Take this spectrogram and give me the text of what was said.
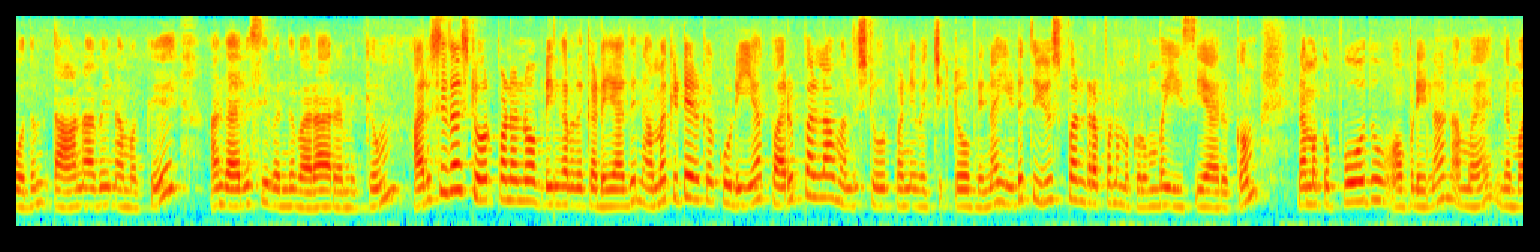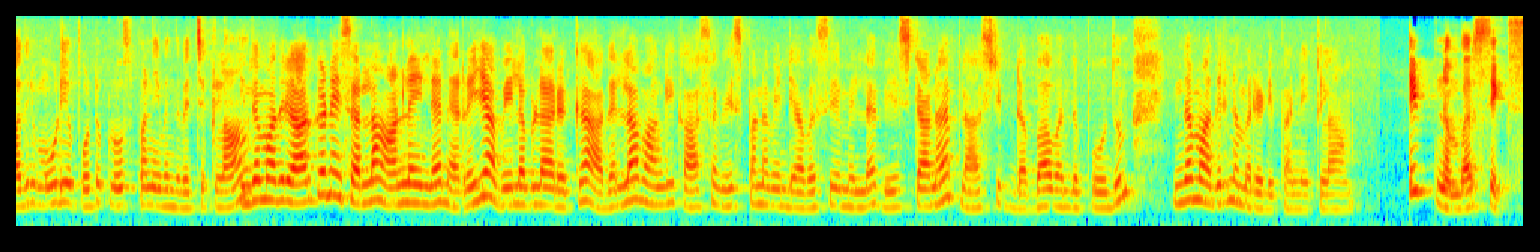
போதும். தானாகவே நமக்கு அந்த அரிசி வந்து வர ஆரம்பிக்கும். அரிசி தான் ஸ்டோர் பண்ணணும் அப்படிங்கிறது கிடையாது. நம்மக்கிட்ட இருக்கக்கூடிய பருப்பெல்லாம் வந்து ஸ்டோர் பண்ணி வச்சுக்கிட்டோம் அப்படின்னா எடுத்து யூஸ் பண்ணுறப்போ நமக்கு ரொம்ப ஈஸியாக இருக்கும். நமக்கு போதும் அப்படின்னா நம்ம இந்த மாதிரி மூடியை போட்டு க்ளோஸ் பண்ணி வந்து வச்சுக்கலாம். இந்த மாதிரி ஆர்கனைசர்லாம் ஆன்லைனில் நிறைய அவைலபிளாக இருக்குது அதெல்லாம் வாங்கி காசை வேஸ்ட் பண்ண வேண்டிய அவசியம் இல்லை. வேஸ்ட்டான பிளாஸ்டிக் டப்பா வந்து போதும். இந்த மாதிரி நம்ம ரெடி பண்ணிக்கலாம். டிப் நம்பர் சிக்ஸ்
